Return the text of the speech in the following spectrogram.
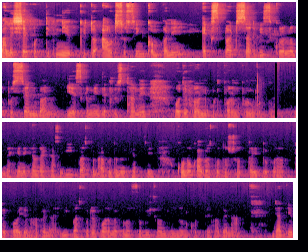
মালয়েশিয়া কর্তৃক নিয়োগকৃত outsourcing company expert service Kuala Lumpur স্যান্ডবান ইয়েসকে নির্ধারিত স্থানে হতে ফরন ফরম পূরণ করতে। দেখেন, এখানে লেখা আছে, ই পাসপোর্ট আবেদনের ক্ষেত্রে কোনো কাগজপত্র সত্যায়িত করাতে প্রয়োজন হবে না। ই পাসপোর্টের ফর্মে কোনো ছবি সংযোজন করতে হবে না। জাতীয়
